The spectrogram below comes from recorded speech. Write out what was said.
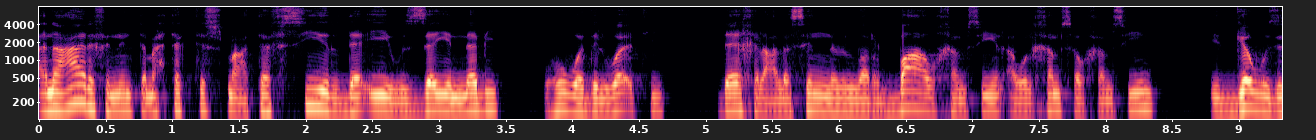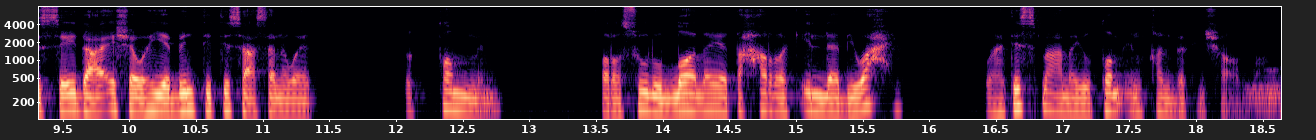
أنا عارف إن أنت محتاج تسمع تفسير ده إيه وإزاي النبي وهو دلوقتي داخل على سن ال 54 أو ال 55 يتجوز السيدة عائشة وهي بنت تسع سنوات. اطمن فرسول الله لا يتحرك إلا بوحي وهتسمع ما يطمئن قلبك إن شاء الله.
